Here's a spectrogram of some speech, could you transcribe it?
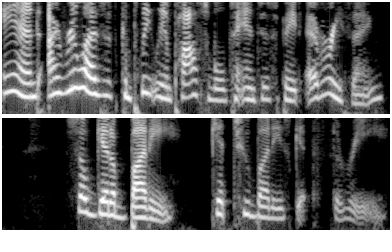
And I realize it's completely impossible to anticipate everything. So get a buddy, get two buddies, get three.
